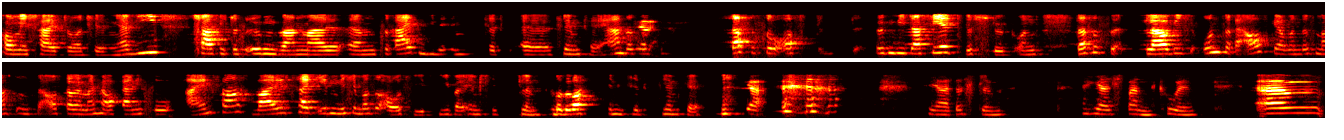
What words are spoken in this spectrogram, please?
komme ich halt dorthin? Ja, wie schaffe ich das irgendwann mal ähm, zu reiten wie eine äh, Klimke? Ja, das, das ist so oft irgendwie, da fehlt das Stück. Und das ist, glaube ich, unsere Aufgabe und das macht unsere Aufgabe manchmal auch gar nicht so einfach, weil es halt eben nicht immer so aussieht, wie bei Ingrid Klimke. Oder was? Ingrid Klimke. Ja. Ja, das stimmt. Ach ja, spannend, cool. Ähm,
